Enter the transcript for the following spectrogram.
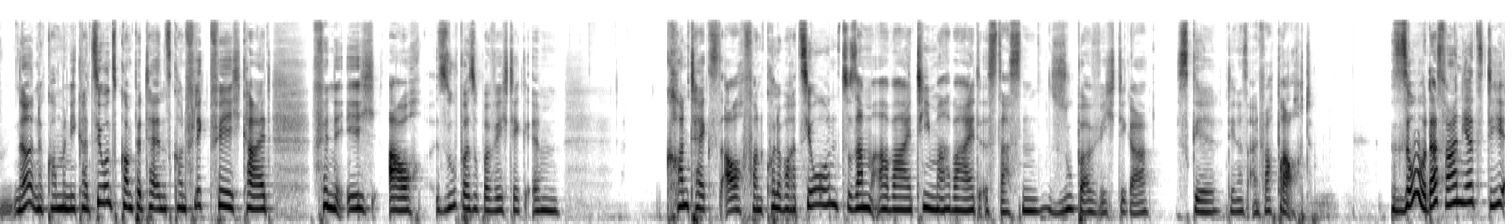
ne, eine Kommunikationskompetenz, Konfliktfähigkeit finde ich auch super, super wichtig im Kontext auch von Kollaboration, Zusammenarbeit, Teamarbeit ist das ein super wichtiger Skill, den es einfach braucht. So, das waren jetzt die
